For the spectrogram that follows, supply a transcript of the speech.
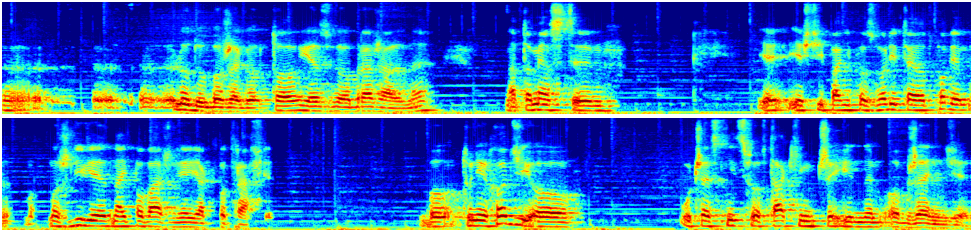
y, y, ludu Bożego. To jest wyobrażalne. Natomiast jeśli pani pozwoli, to ja odpowiem możliwie najpoważniej, jak potrafię. Bo tu nie chodzi o uczestnictwo w takim czy innym obrzędzie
